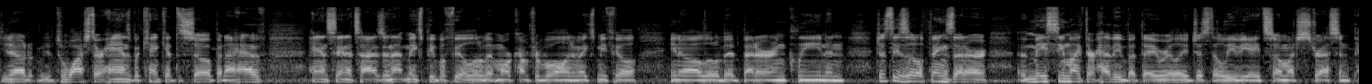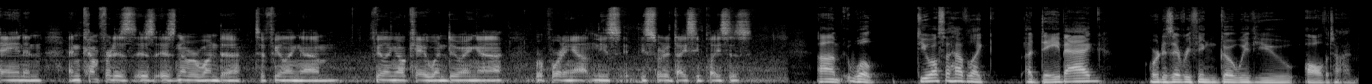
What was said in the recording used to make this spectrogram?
you know to, to, wash their hands but can't get the soap and i have hand sanitizer and that makes people feel a little bit more comfortable and it makes me feel you know a little bit better and clean and just these little things that are may seem like they're heavy but they really just alleviate so much stress and pain and and comfort is is, is number one to to feeling um, feeling okay when doing uh, reporting out in these these sort of dicey places. Um, well, do you also have like a day bag, or does everything go with you all the time?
